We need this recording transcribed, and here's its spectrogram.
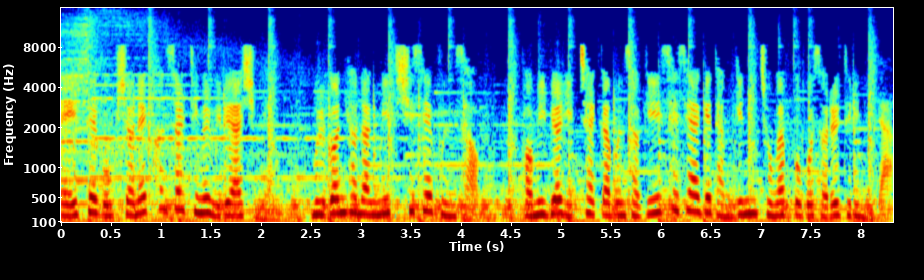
에이펙 옥션의 컨설팅을 의뢰하시면 물건 현황 및 시세 분석, 범위별 입찰가 분석이 세세하게 담긴 종합보고서를 드립니다.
